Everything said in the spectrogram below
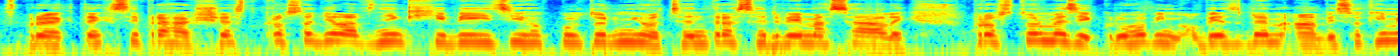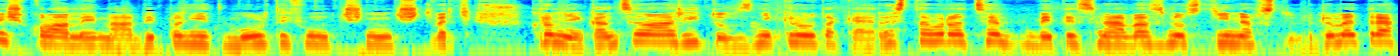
V projektech si Praha 6 prosadila vznik chybějícího kulturního centra se dvěma sály. Prostor mezi kruhovým objezdem a vysokými školami má vyplnit multifunkční čtvrť. Kromě kanceláří tu vzniknou také restaurace, byty s návazností na vstup do metra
